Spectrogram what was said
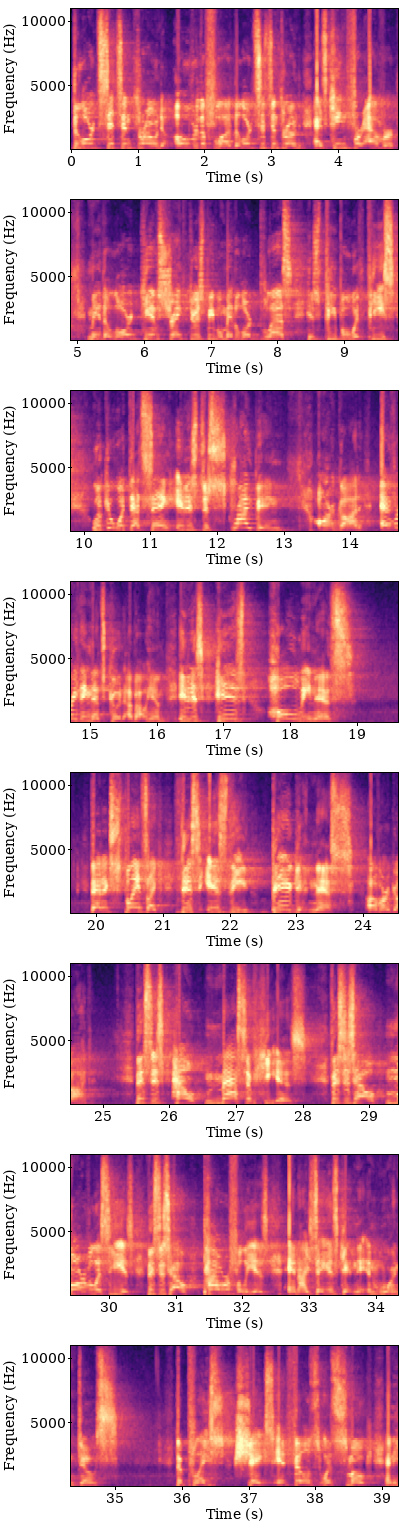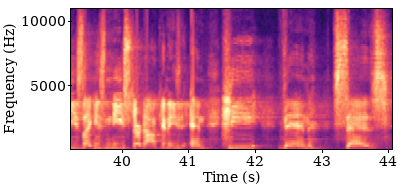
The Lord sits enthroned over the flood. The Lord sits enthroned as king forever. May the Lord give strength to his people. May the Lord bless his people with peace. Look at what that's saying. It is describing Our God, everything that's good about him, it is his holiness that explains, like, this is the bigness of our God. This is how massive he is. This is how marvelous he is. This is how powerful he is. And Isaiah's getting it in one dose. The place shakes, it fills with smoke, and he's like, his knees start knocking, and he then says,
